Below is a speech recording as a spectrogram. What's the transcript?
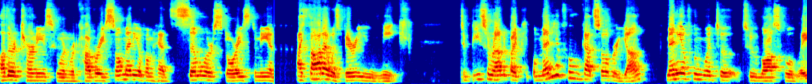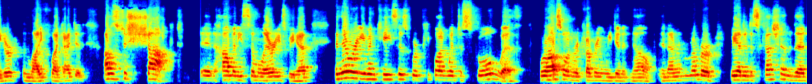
other attorneys who were in recovery. So many of them had similar stories to me, and I thought I was very unique. To be surrounded by people, many of whom got sober young, many of whom went to, to law school later in life, like I did, I was just shocked at how many similarities we had. And there were even cases where people I went to school with were also in recovery and we didn't know. And I remember we had a discussion that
